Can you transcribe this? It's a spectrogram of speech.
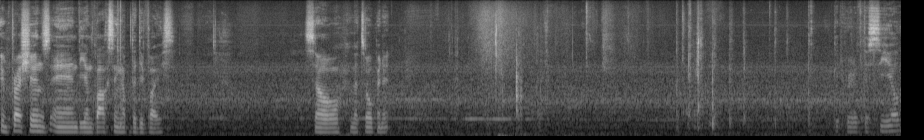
impressions and the unboxing of the device. So let's open it. Get rid of the seal.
